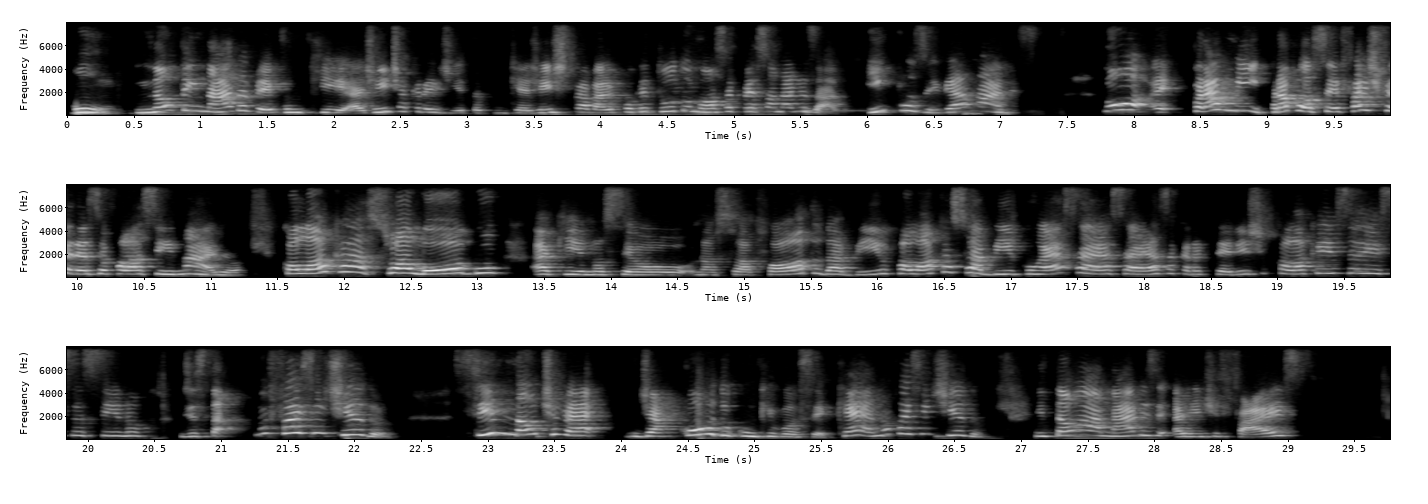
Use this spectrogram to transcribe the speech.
Um, não tem nada a ver com o que a gente acredita, com o que a gente trabalha, porque tudo nosso é personalizado, inclusive a análise. É, para mim, para você, faz diferença eu falar assim, Nádia, coloca sua logo aqui no seu, na sua foto da bio, coloca sua bio com essa, essa, essa característica, coloca isso, isso assim no destaque. Não faz sentido. Se não tiver de acordo com o que você quer, não faz sentido. Então, a análise, a gente faz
